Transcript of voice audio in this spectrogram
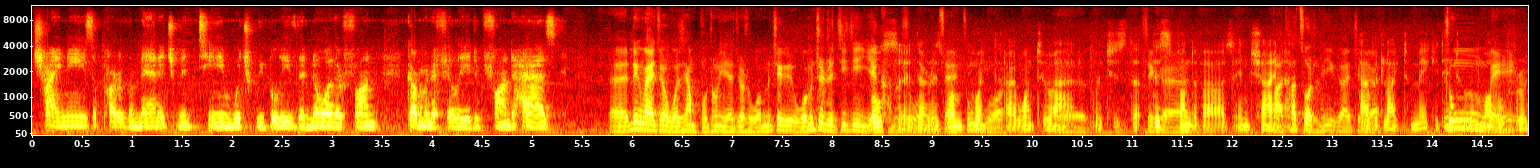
Chinese, a part of the management team, which we believe that no other fund, government affiliated fund, has. 呃，另外就是我想补充一下，就是我们这个我们这支基金也可能 Also, 是我 there 们 is 在 one 中 point 国 that I want to add, 呃 which is that 这 this 个 fund of ours in 把它 China, 做成一个这 I 个 would like to make it into a 中 model 美 for a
